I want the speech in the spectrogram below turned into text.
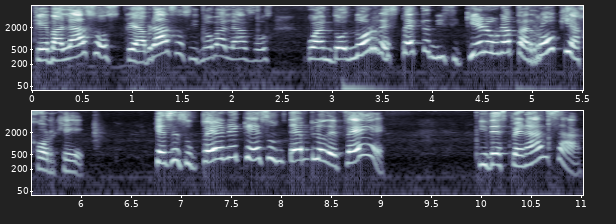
que balazos, que abrazos y no balazos, cuando no respeta ni siquiera una parroquia, Jorge? Que se supone que es un templo de fe y de esperanza.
